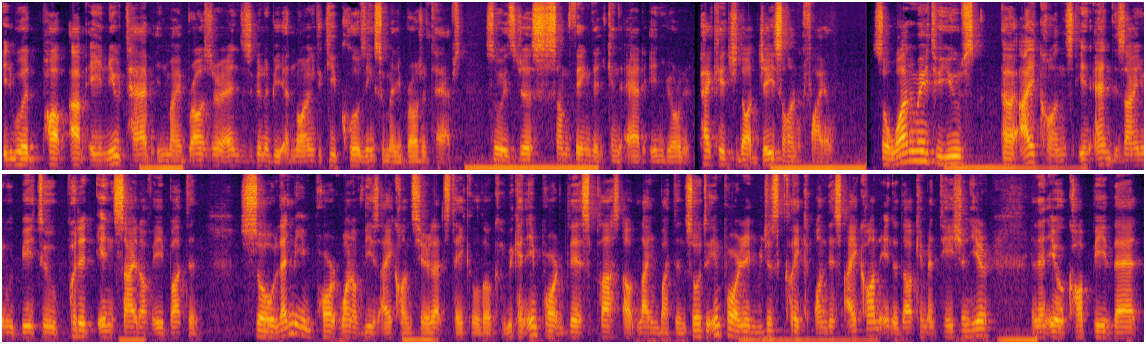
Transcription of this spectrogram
it would pop up a new tab in my browser and it's going to be annoying to keep closing so many browser tabs. So it's just something that you can add in your package.json file. So one way to use uh, icons in Ant Design would be to put it inside of a button. So let me import one of these icons here. Let's take a look. We can import this plus outline button. So to import it, we just click on this icon in the documentation here, and then it will copy that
